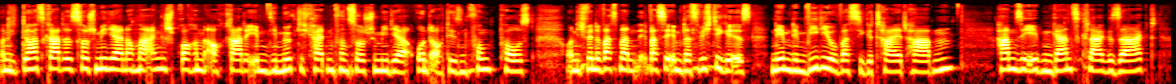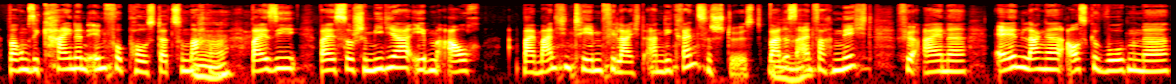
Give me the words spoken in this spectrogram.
und du hast gerade Social Media nochmal angesprochen, auch gerade eben die Möglichkeiten von Social Media und auch diesen Funkpost. Und ich finde, was man, was ja eben das Wichtige ist, neben dem Video, was sie geteilt haben, haben sie eben ganz klar gesagt, warum sie keinen Infopost dazu machen, mhm. weil sie bei Social Media eben auch bei manchen Themen vielleicht an die Grenze stößt, weil mhm. es einfach nicht für eine ellenlange, ausgewogene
